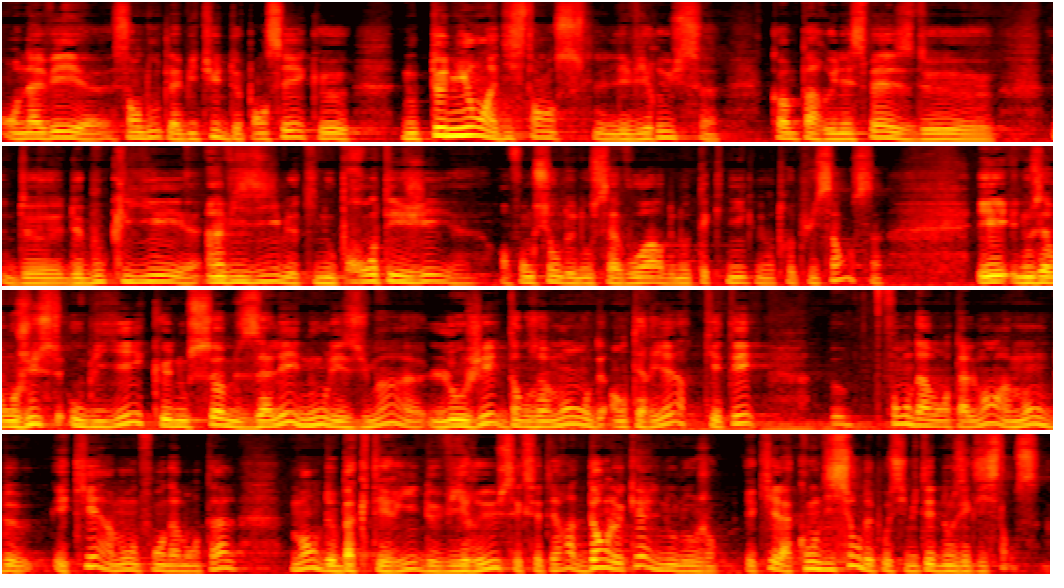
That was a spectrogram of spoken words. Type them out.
on avait sans doute l'habitude de penser que nous tenions à distance les virus comme par une espèce de, bouclier invisible qui nous protégeait en fonction de nos savoirs, de nos techniques, de notre puissance. Et nous avons juste oublié que nous sommes allés, nous les humains, loger dans un monde antérieur qui était euh, fondamentalement un monde, de, et qui est un monde fondamental, de bactéries, de virus, etc., dans lequel nous logeons, et qui est la condition de possibilité de nos existences.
